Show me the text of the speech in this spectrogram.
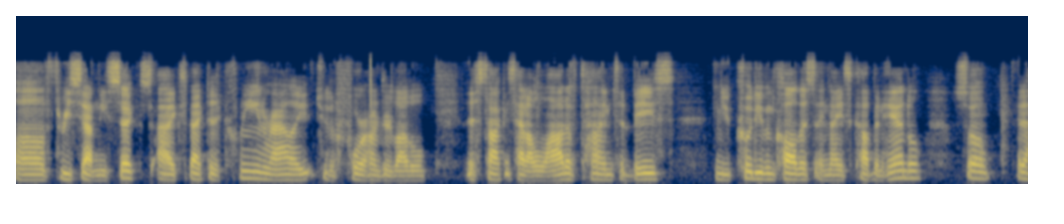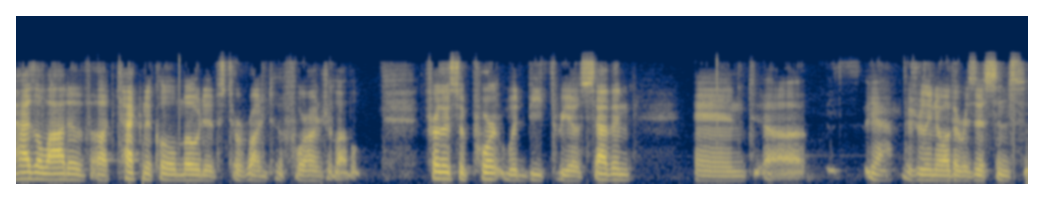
of 376, I expect a clean rally to the 400 level. This stock has had a lot of time to base, and you could even call this a nice cup and handle. So it has a lot of uh, technical motives to run to the 400 level. Further support would be 307, and uh, yeah, there's really no other resistance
